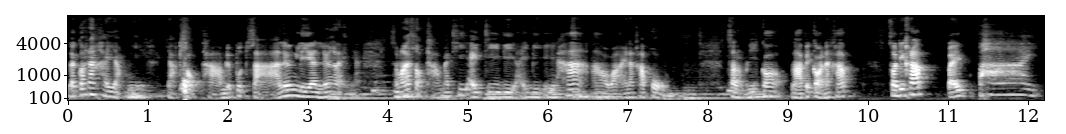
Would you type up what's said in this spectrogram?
แล้วก็ถ้าใครอยากมีอยากสอบถามหรือปรึกษาเรื่องเรียนเรื่องอะไรเงี้ยสามารถสอบถามมาที่ IG DIBA 5 RY นะครับผมสำหรับวันนี้ก็ลาไปก่อนนะครับ สวัสดีครับ บ๊ายบาย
